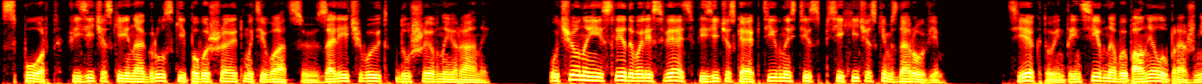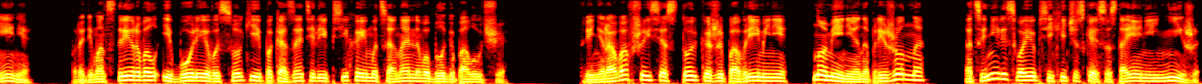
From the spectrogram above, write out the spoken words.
Спорт, физические нагрузки повышают мотивацию, залечивают душевные раны. Ученые исследовали связь физической активности с психическим здоровьем. Те, кто интенсивно выполнял упражнения, продемонстрировал и более высокие показатели психоэмоционального благополучия. Тренировавшиеся столько же по времени, но менее напряженно, оценили свое психическое состояние ниже.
